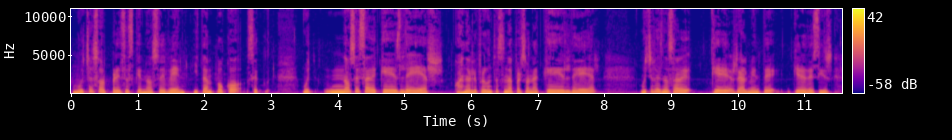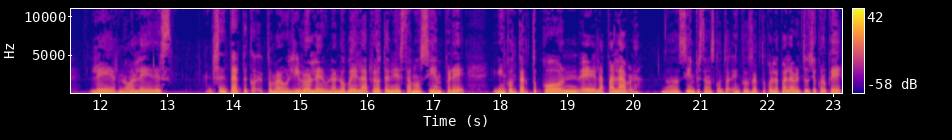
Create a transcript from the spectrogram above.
muchas sorpresas que no se ven y tampoco se, no se sabe qué es leer. Cuando le preguntas a una persona qué es leer, muchas veces no sabe qué realmente quiere decir leer, ¿no? Leer es sentarte, tomar un libro, leer una novela, pero también estamos siempre en contacto con eh, la palabra, ¿no? Siempre estamos en contacto con la palabra. Entonces yo creo que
